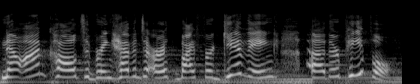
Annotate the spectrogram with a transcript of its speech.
Now I'm called to bring heaven to earth by forgiving other people.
